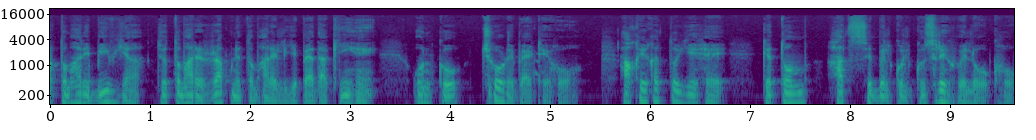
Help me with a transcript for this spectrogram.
اور تمہاری بیویاں جو تمہارے رب نے تمہارے لیے پیدا کی ہیں، ان کو چھوڑے بیٹھے ہو۔ حقیقت تو یہ ہے کہ تم حد سے بالکل گزرے ہوئے لوگ ہو۔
